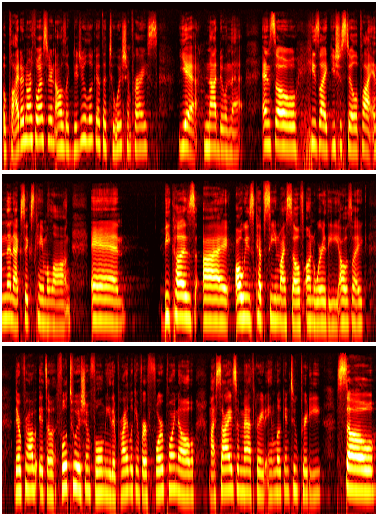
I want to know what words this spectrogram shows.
apply to Northwestern. I was like, Did you look at the tuition price? Yeah, not doing that. And so he's like, You should still apply. And then Act 6 came along. And because I always kept seeing myself unworthy, I was like, they're probably it's a full tuition, full need. They're probably looking for a 4.0. My science and math grade ain't looking too pretty. So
